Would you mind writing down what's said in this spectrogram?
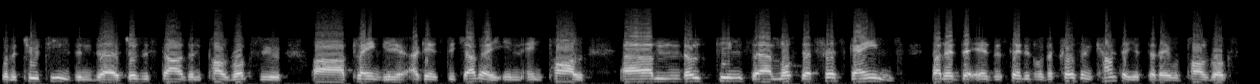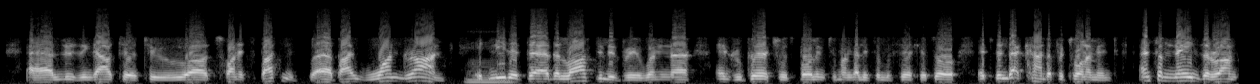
with the two teams in uh, Jozi Stars and Paarl Rocks who are playing against each other in in Paarl. Um, those teams uh, lost their first games, but it, as I said, it was a close encounter yesterday with Paarl Rocks uh, losing out to, to uh, Tshwane Spartans uh, by one run. Mm. It needed uh, the last delivery when uh, Andrew Birch was bowling to Mangaliso Mosehla. So it's been that kind of a tournament. And some names around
